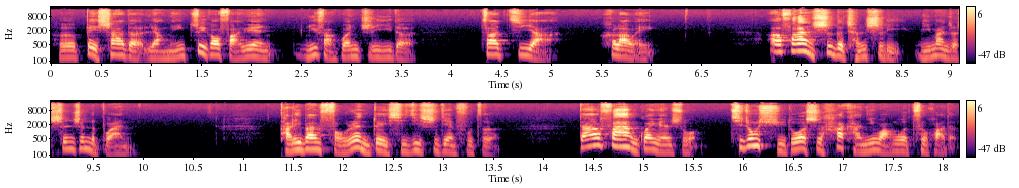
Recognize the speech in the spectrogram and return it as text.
和被杀的两名最高法院女法官之一的扎基亚·赫拉维。阿富汗市的城市里弥漫着深深的不安。塔利班否认对袭击事件负责，但阿富汗官员说，其中许多是哈卡尼网络策划的。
